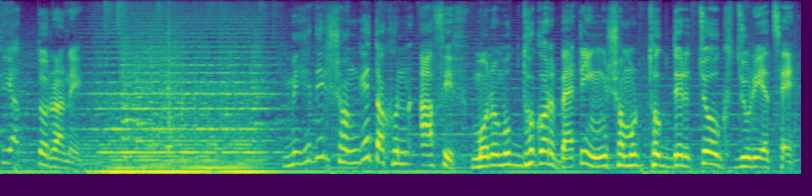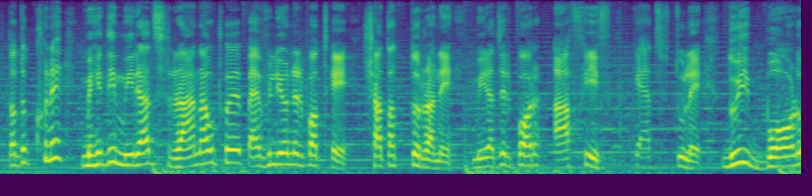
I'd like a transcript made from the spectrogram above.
তিয়াত্তর রানে। মেহেদির সঙ্গে তখন আফিফ মনোমুগ্ধকর ব্যাটিং সমর্থকদের চোখ জুড়িয়েছে। ততক্ষণে মেহেদি মিরাজ রান আউট হয়ে প্যাভিলিয়নের পথে সাতাত্তর রানে। মিরাজের পর আফিফ ক্যাচ তুলে। দুই বড়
